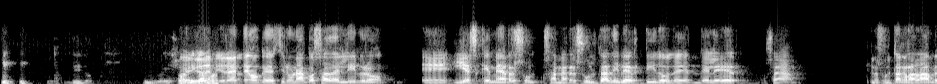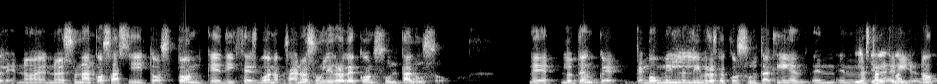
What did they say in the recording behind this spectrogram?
perdido. Pues yo, yo, tengo que decir una cosa del libro, eh, y es que me, me resulta divertido de, leer. O sea, me resulta agradable. No, es una cosa así tostón que dices, bueno, o sea, no es un libro de consulta al uso. De, lo tengo, que tengo mil libros de consulta aquí en, la estantería, ¿no?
